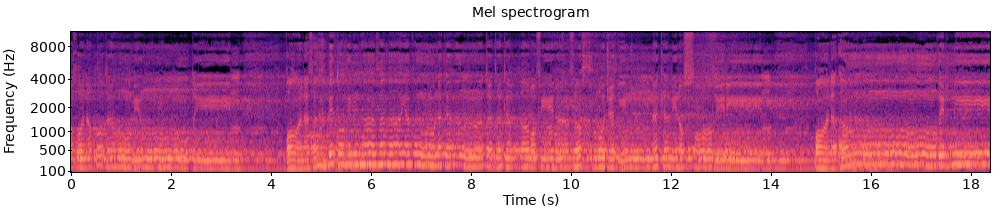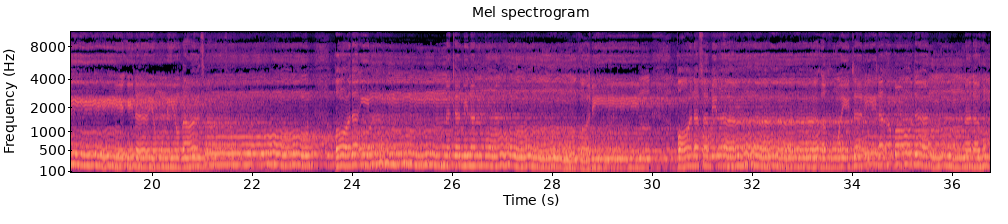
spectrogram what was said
وخلقته من طين. قال فاهبط منها فما يكون لك أن تتكبر فيها فاخرج إنك من الصاغرين. قال أنظرني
